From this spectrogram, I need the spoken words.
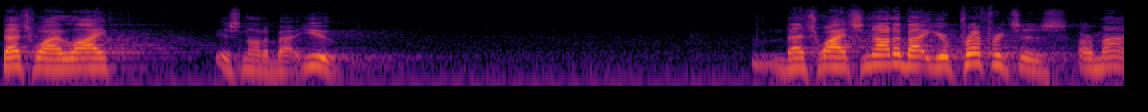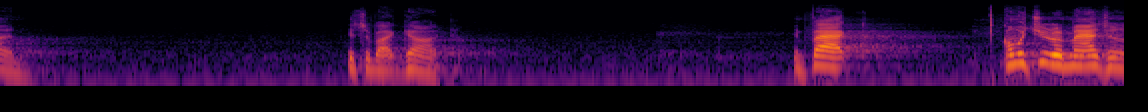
That's why life is not about you. That's why it's not about your preferences or mine. It's about God. In fact, I want you to imagine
